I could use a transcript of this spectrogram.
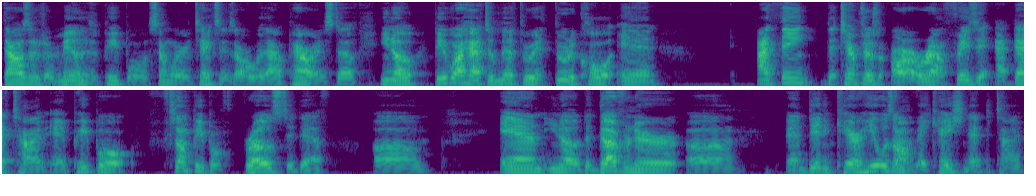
thousands or millions of people somewhere in Texas are without power and stuff. You know, people have to live through it through the cold and I think the temperatures are around freezing at that time and people some people froze to death. Um, and you know, the governor uh, and didn't care. He was on vacation at the time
